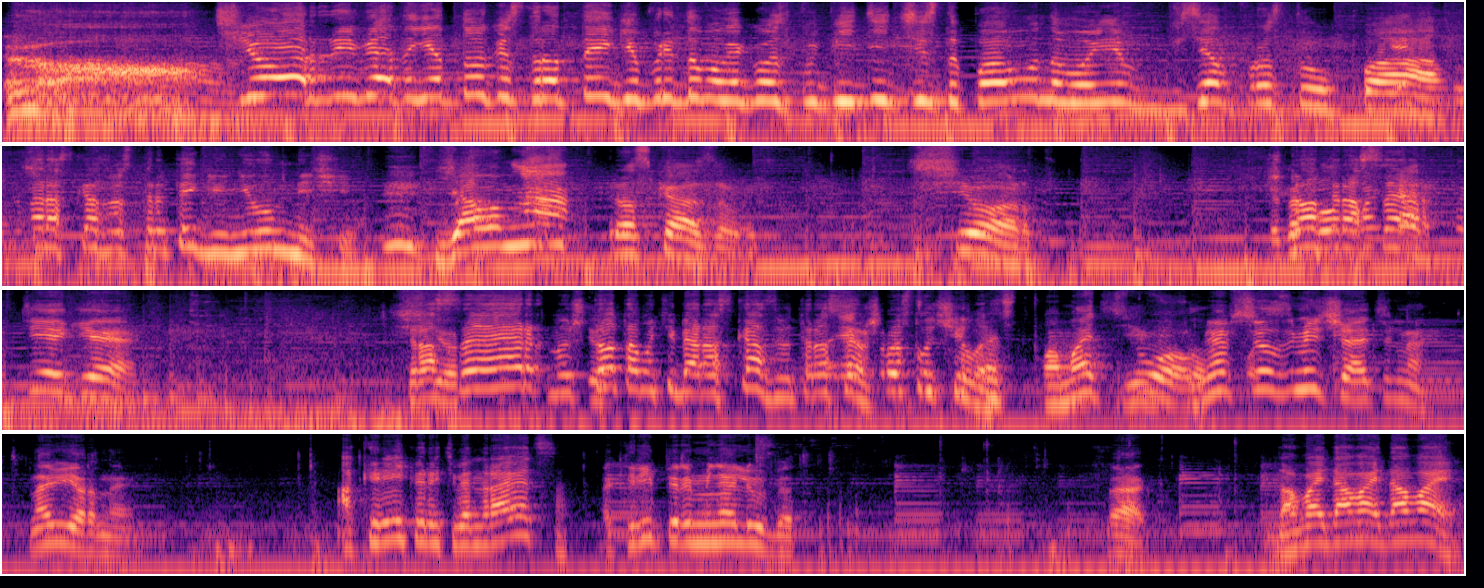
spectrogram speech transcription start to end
Черт, ребята, я только стратегию придумал, как вас победить чисто по умному и взял просто упал. Я рассказываю стратегию, не умничай. Я вам не рассказывать. Черт. Что, Трассер? стратегия. Трассер, ну что там у тебя рассказывает, Трассер? Что случилось? Ломать О, у меня все замечательно, наверное. А креперы тебе нравятся? А криперы меня любят. Так, Давай, давай, давай.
